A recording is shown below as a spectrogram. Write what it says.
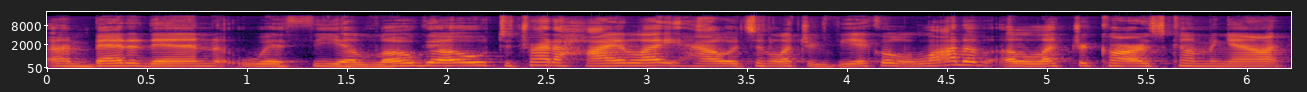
embedded in with the uh, logo to try to highlight how it's an electric vehicle. A lot of electric cars coming out,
